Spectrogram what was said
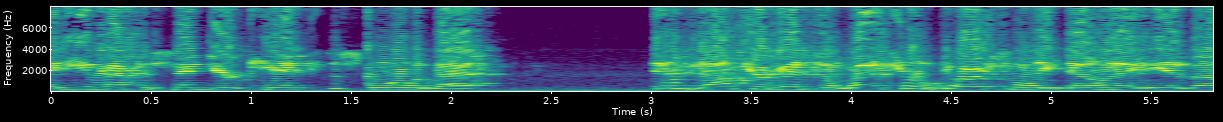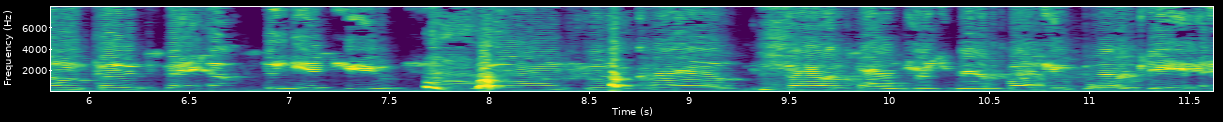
and you have to send your kids to school with that, Dr. Vincent West will personally donate his own food stamps to get you non-food club star soldiers for your fucking poor kid.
